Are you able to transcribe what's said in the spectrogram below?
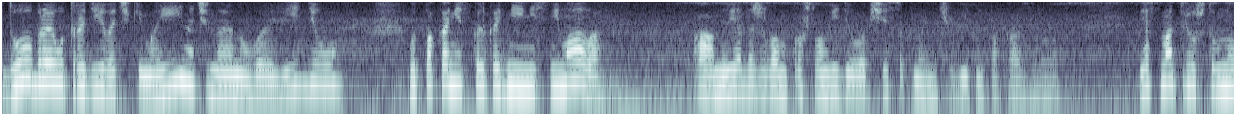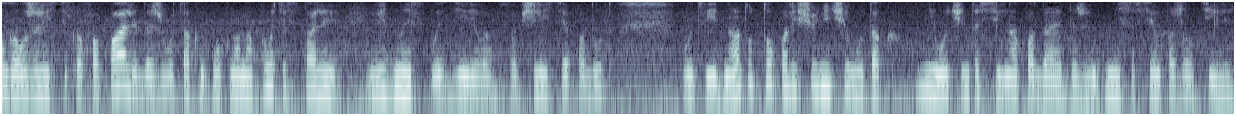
Доброе утро, девочки мои. Начинаю новое видео. Вот пока несколько дней не снимала. А, ну я даже вам в прошлом видео вообще с окна ничего вид не показывала. Я смотрю, что много уже листиков опали. Даже вот так окна напротив стали видны сквозь дерево. Вообще листья падут. Будет видно. А тут тополь еще ничего так не очень-то сильно опадает. Даже не совсем пожелтели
